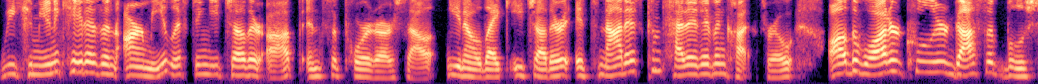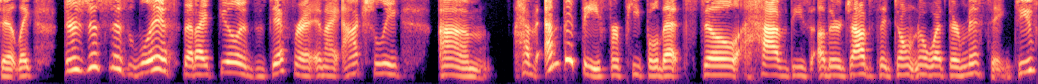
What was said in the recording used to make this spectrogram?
We communicate as an army, lifting each other up and support ourselves, you know, like each other. It's not as competitive and cutthroat. All the water cooler gossip bullshit. Like there's just this list that I feel it's different. And I actually, um, have empathy for people that still have these other jobs that don't know what they're missing. Do you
